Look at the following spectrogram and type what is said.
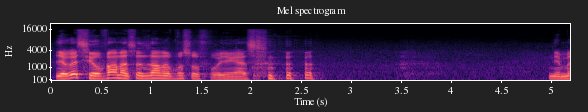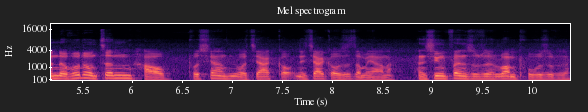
有个球放在身上都不舒服，应该是。你们的互动真好，不像我家狗。你家狗是怎么样的？很兴奋是不是？乱扑是不是？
